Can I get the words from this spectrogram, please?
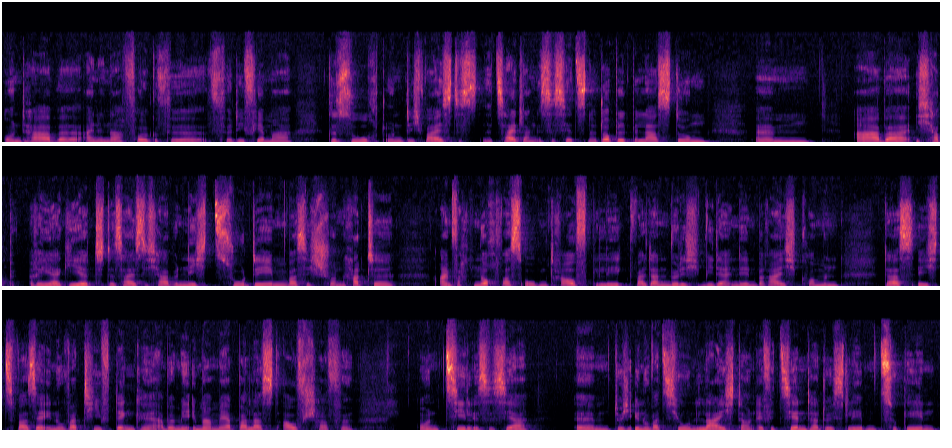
und habe eine Nachfolge für, für die Firma gesucht. Und ich weiß, dass eine Zeit lang ist es jetzt eine Doppelbelastung. Ähm, aber ich habe reagiert. Das heißt, ich habe nicht zu dem, was ich schon hatte, einfach noch was obendrauf gelegt, weil dann würde ich wieder in den Bereich kommen, dass ich zwar sehr innovativ denke, aber mir immer mehr Ballast aufschaffe. Und Ziel ist es ja, ähm, durch Innovation leichter und effizienter durchs Leben zu gehen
